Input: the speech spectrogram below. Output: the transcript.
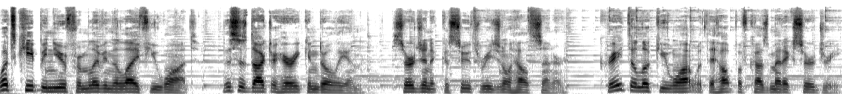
What's keeping you from living the life you want? This is Dr. Harry Condoleon, surgeon at Kossuth Regional Health Center. Create the look you want with the help of cosmetic surgery,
